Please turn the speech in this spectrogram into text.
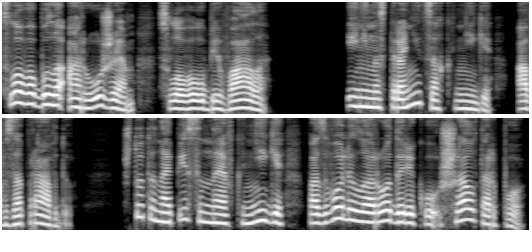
Слово было оружием, слово убивало. И не на страницах книги, а в заправду. Что-то написанное в книге позволило Родерику Шелтерпу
